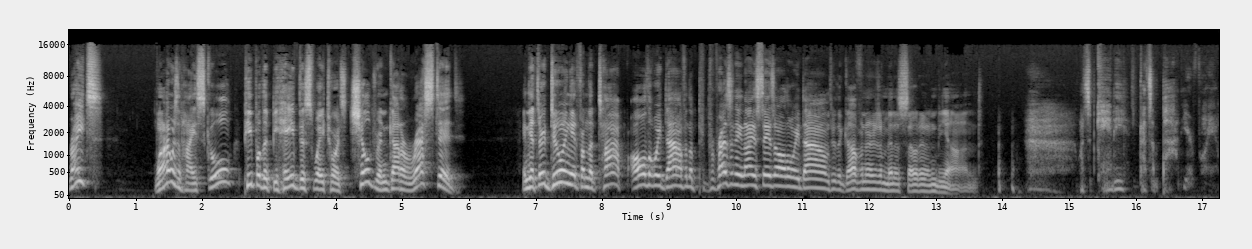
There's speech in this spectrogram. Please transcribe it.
Right. When I was in high school, people that behaved this way towards children got arrested. And yet they're doing it from the top all the way down, from the President of the United States all the way down through the governors of Minnesota and beyond. Want some candy? Got some pot here for you.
